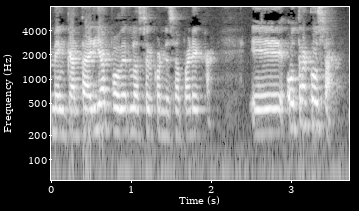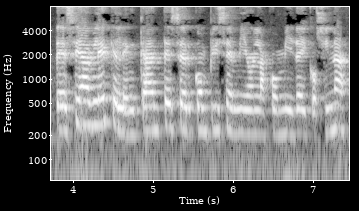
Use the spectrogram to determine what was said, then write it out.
Me encantaría poderlo hacer con esa pareja. Eh, otra cosa, deseable que le encante ser cómplice mío en la comida y cocinar,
